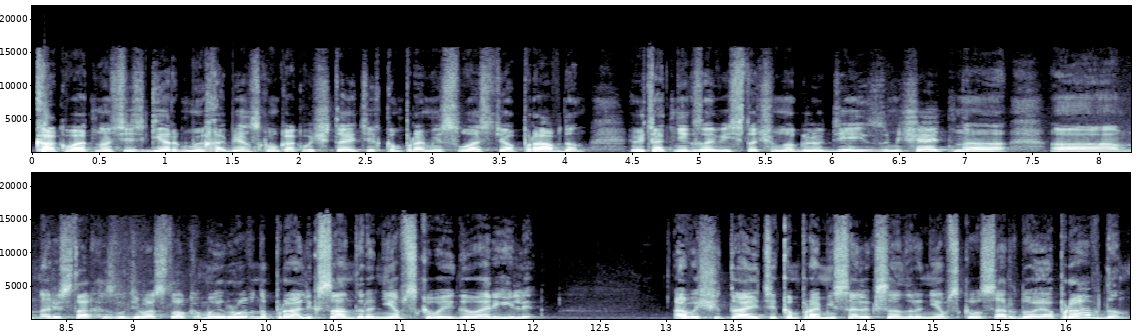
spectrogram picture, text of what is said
Как вы относитесь к Гергму и Хабенскому? Как вы считаете, их компромисс с властью оправдан? Ведь от них зависит очень много людей. Замечательно э, Аристарх из Владивостока. Мы ровно про Александра Невского и говорили. А вы считаете, компромисс Александра Невского с Ордой оправдан?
